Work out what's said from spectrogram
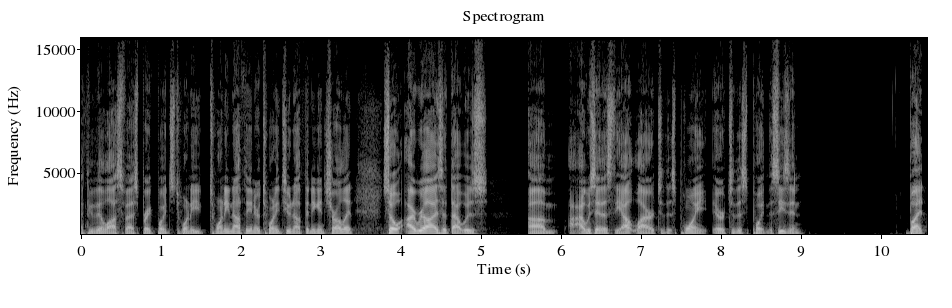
I think they lost fast break points 20, 20 nothing or 22 nothing against Charlotte. So I realized that that was, um, I would say that's the outlier to this point or to this point in the season. But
